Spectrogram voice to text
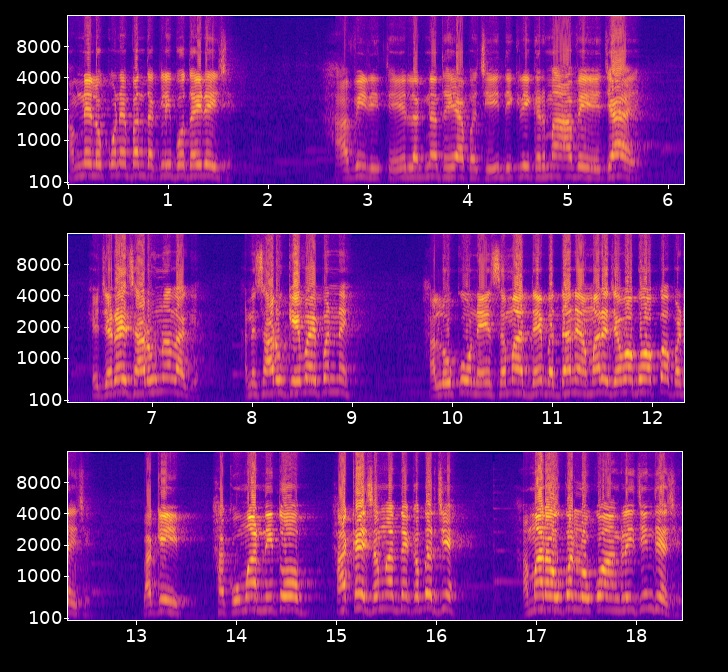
અમને લોકોને પણ તકલીફો થઈ રહી છે. આવી રીતે લગ્ન થયા પછી દીકરી ઘરમાં આવે જાય એ જરાય સારું ન લાગે અને સારું કહેવાય પણ નહીં. આ લોકોને સમાજને બધાને અમારે જવાબો આપવા પડે છે. બાકી આ કુમારની તો હાકાઈ સમાજને ખબર છે? અમારા ઉપર લોકો આંગળી ચીંધે છે.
